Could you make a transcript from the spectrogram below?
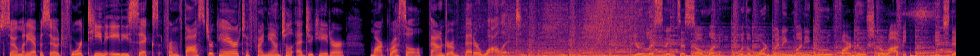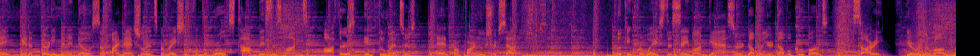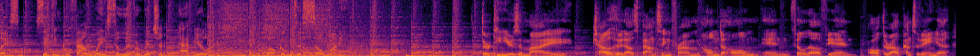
So Money episode 1486 From Foster Care to Financial Educator. Mark Russell, founder of Better Wallet. You're listening to So Money with award winning money guru Farnoosh Torabi. Each day, get a 30 minute dose of financial inspiration from the world's top business minds, authors, influencers, and from Farnoosh herself. Looking for ways to save on gas or double your double coupons? Sorry, you're in the wrong place. Seeking profound ways to live a richer, happier life. Welcome to So Money. 13 years of my childhood, I was bouncing from home to home in Philadelphia and all throughout Pennsylvania,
